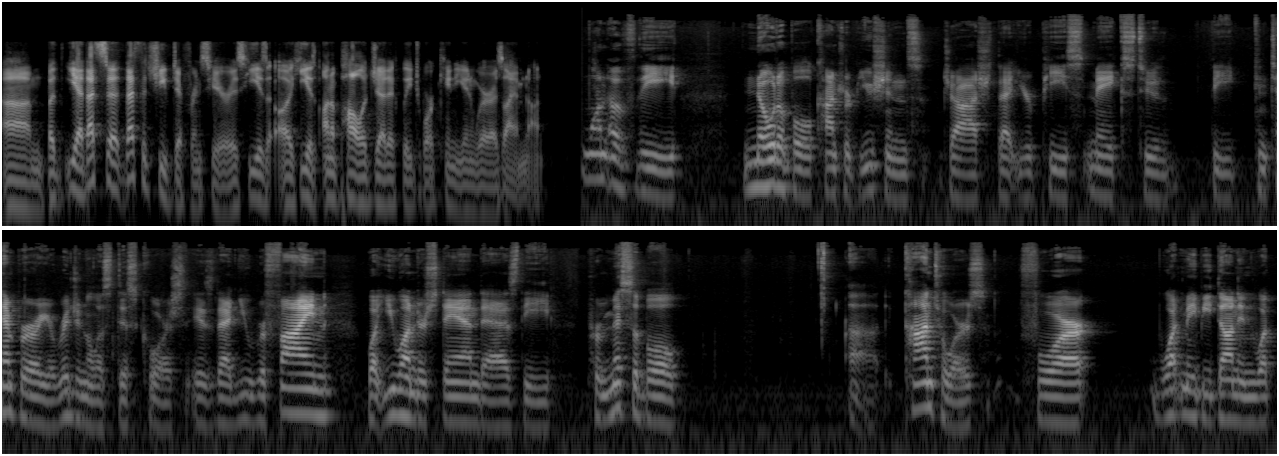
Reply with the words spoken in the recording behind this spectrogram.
Um, but yeah, that's a, that's the chief difference here. Is he is uh, he is unapologetically Dworkinian, whereas I am not. One of the notable contributions, Josh, that your piece makes to the contemporary originalist discourse is that you refine what you understand as the permissible uh, contours for what may be done in what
